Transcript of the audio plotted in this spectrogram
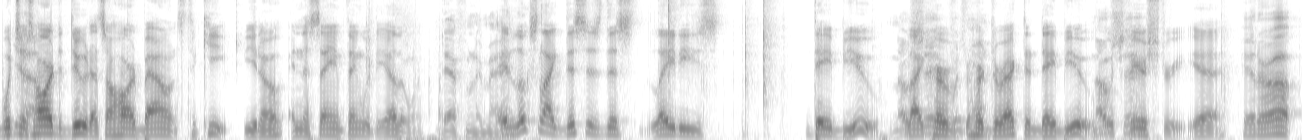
which is hard to do. That's a hard balance to keep, you know. And the same thing with the other one. definitely, man. It looks like this is this lady's debut, No like shit. her Which her one? director debut No with shit. Fear Street. Yeah. Hit her up.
